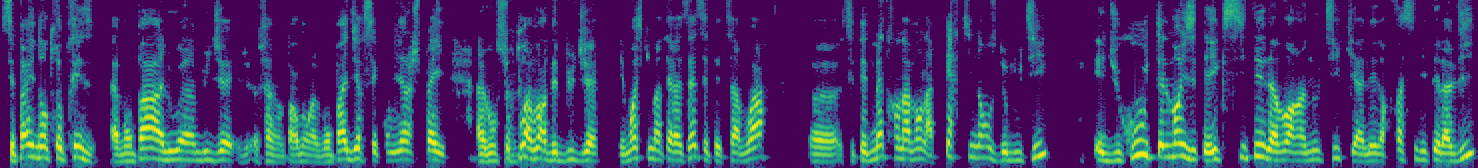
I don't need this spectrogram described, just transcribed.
c'est pas une entreprise. Elles vont pas allouer un budget. Enfin, pardon, elles vont pas dire c'est combien je paye. Elles vont surtout avoir des budgets. Et moi, ce qui m'intéressait, c'était de savoir, c'était de mettre en avant la pertinence de l'outil. Et du coup, tellement ils étaient excités d'avoir un outil qui allait leur faciliter la vie,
